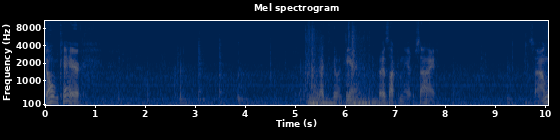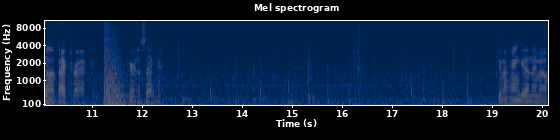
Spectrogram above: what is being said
don't care. Like to go in here, but it's locked from the other side. So I'm gonna backtrack here in a second. Get my handgun ammo.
